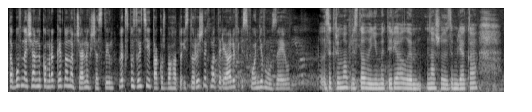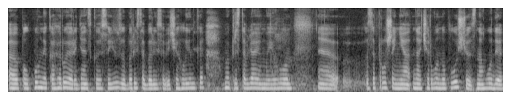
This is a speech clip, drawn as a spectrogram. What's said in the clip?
та був начальником ракетно-навчальних частин. В експозиції також багато історичних матеріалів із фондів музею. Зокрема, представлені матеріали нашого земляка, е, полковника, героя Радянського Союзу Бориса Борисовича Глинки. Ми представляємо його е, запрошення на Червону площу з нагоди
